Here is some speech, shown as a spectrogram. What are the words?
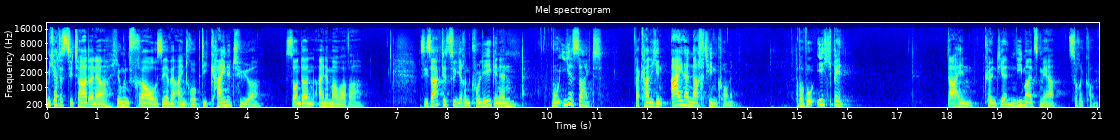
Mich hat das Zitat einer jungen Frau sehr beeindruckt, die keine Tür, sondern eine Mauer war. Sie sagte zu ihren Kolleginnen, wo ihr seid, da kann ich in einer Nacht hinkommen. Aber wo ich bin, dahin könnt ihr niemals mehr zurückkommen.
